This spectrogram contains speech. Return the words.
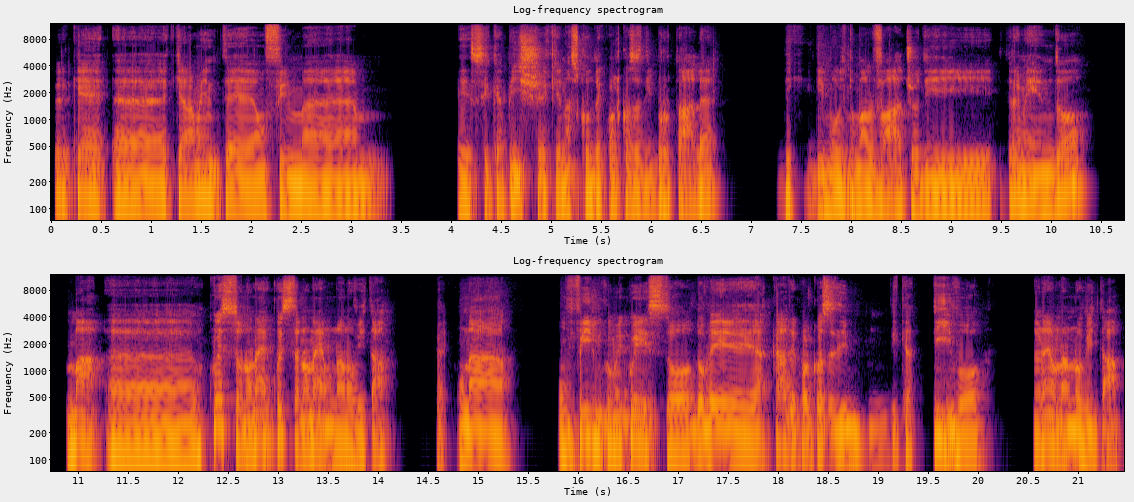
perché eh, chiaramente è un film... Eh, e si capisce che nasconde qualcosa di brutale, di, di molto malvagio, di tremendo, ma eh, non è, questa non è una novità. Cioè, una, un film come questo, dove accade qualcosa di, di cattivo, non è una novità.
